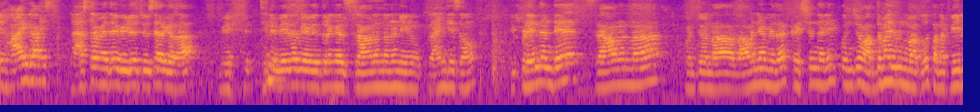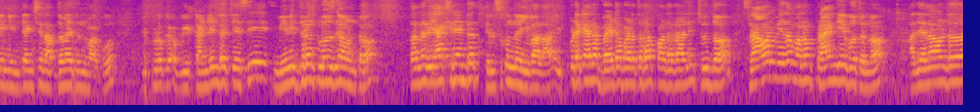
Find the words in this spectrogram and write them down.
ఏ హాయ్ గాయ్స్ లాస్ట్ టైం అయితే వీడియో చూశారు కదా. దీని మీద మేమిద్దరం కలిసి శ్రావణన్నను నేను ప్రాంక్ చేసాం ఇప్పుడు ఏంటంటే శ్రావణన్న కొంచెం నా లావణ్య మీద క్రష్ ఉందని కొంచెం అర్థమవుతుంది మాకు. తన ఫీలింగ్ ఇంటెన్షన్ అర్థమవుతుంది మాకు. ఇప్పుడు కంటెంట్ వచ్చేసి మేమిద్దరం క్లోజ్గా ఉంటాం. తన రియాక్షన్ ఏంటో తెలుసుకుందాం ఇవాళ. ఇప్పటికైనా బయట పడతారా పడరా అని చూద్దాం. శ్రావణ్ మీద మనం ప్రాంక్ చేయబోతున్నాం. అది ఎలా ఉంటుందో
